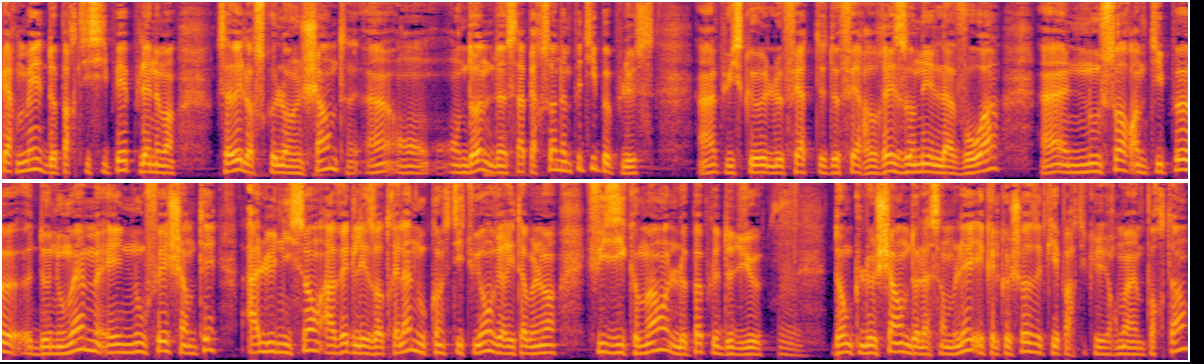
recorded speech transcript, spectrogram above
permet de participer pleinement. Vous savez, lorsque l'on chante, hein, on, on, donne de sa personne un petit peu plus, hein, puisque le fait de faire résonner la voix hein, nous sort un petit peu de nous-mêmes et nous fait chanter à l'unisson avec les autres. Et là, nous constituons véritablement physiquement le peuple de Dieu. Mmh. Donc le chant de l'Assemblée est quelque chose qui est particulièrement important.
